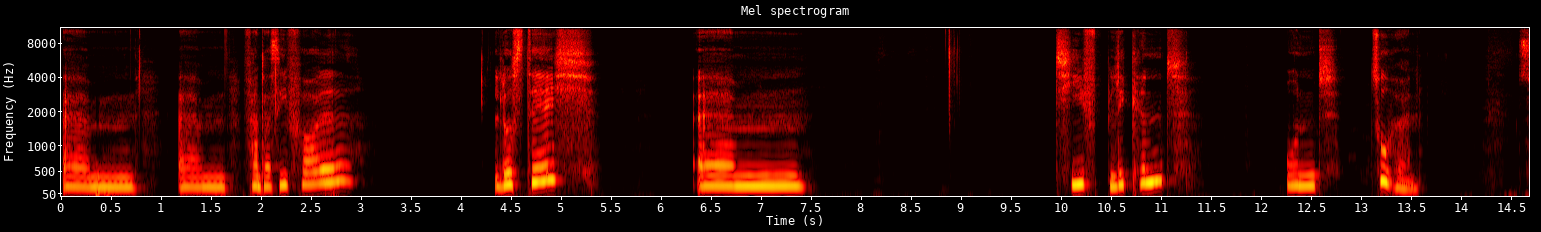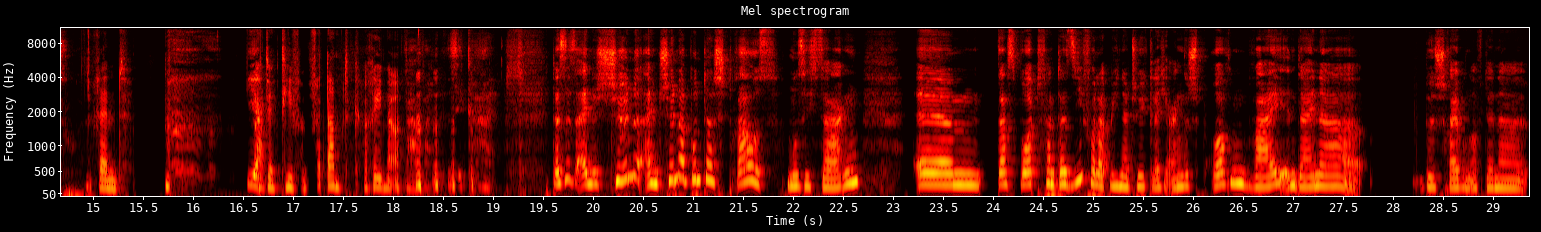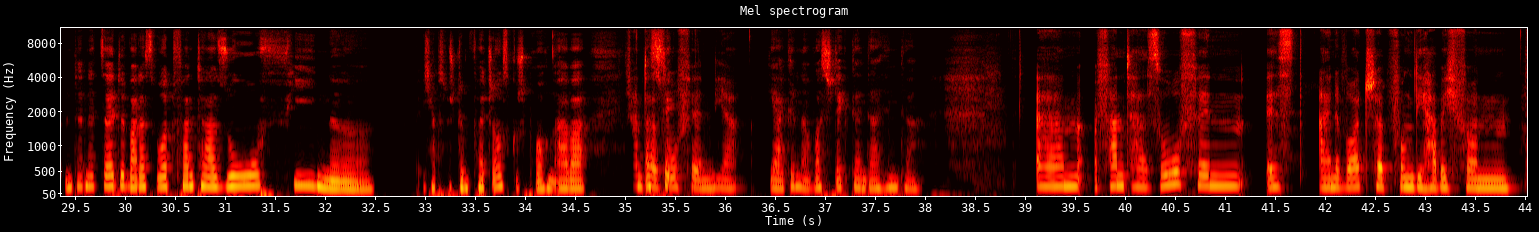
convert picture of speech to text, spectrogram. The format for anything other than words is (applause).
ähm, ähm, fantasievoll, lustig, ähm, tiefblickend und zuhören. zuhören. Rennt. Ja. (laughs) Adjektive, verdammt, Karina. Ist egal. Das ist eine schöne, ein schöner bunter Strauß, muss ich sagen. Ähm, das Wort fantasievoll hat mich natürlich gleich angesprochen, weil in deiner Beschreibung auf deiner Internetseite war das Wort Phantasophine. Ich habe es bestimmt falsch ausgesprochen, aber Phantasophin, ja. Ja, genau. Was steckt denn dahinter? Ähm, Phantasophin ist eine Wortschöpfung, die habe ich von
